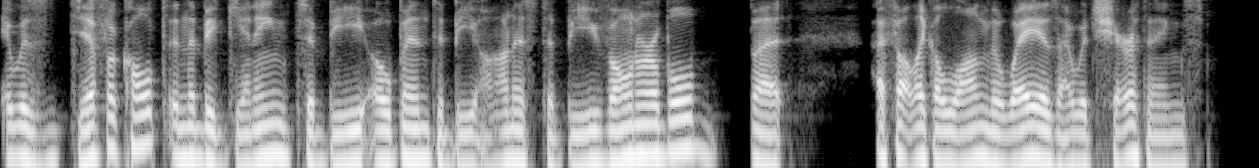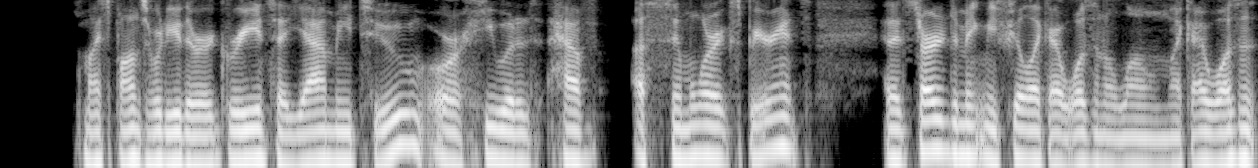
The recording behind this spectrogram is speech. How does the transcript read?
it was difficult in the beginning to be open to be honest to be vulnerable but i felt like along the way as i would share things my sponsor would either agree and say yeah me too or he would have a similar experience and it started to make me feel like i wasn't alone like i wasn't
